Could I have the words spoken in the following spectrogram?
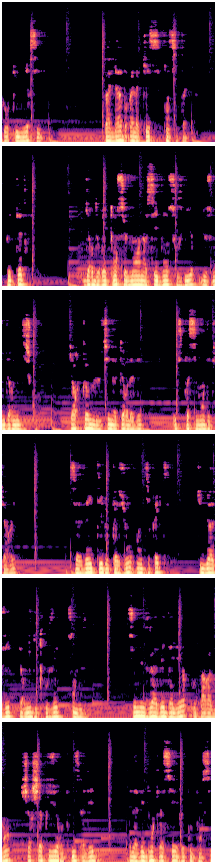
pour tenir ses palabres à la caisse principale. Peut-être garderait-on seulement un assez bon souvenir de son dernier discours, car comme le sénateur l'avait expressément déclaré, ça avait été l'occasion indirecte qui lui avait permis de trouver son neveu. Ce neveu avait d'ailleurs auparavant cherché à plusieurs reprises à l'aide et l'avait donc assez récompensé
